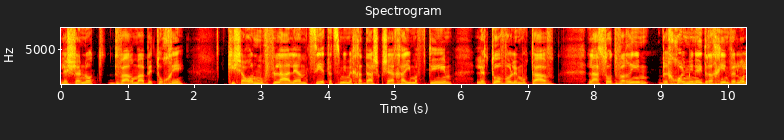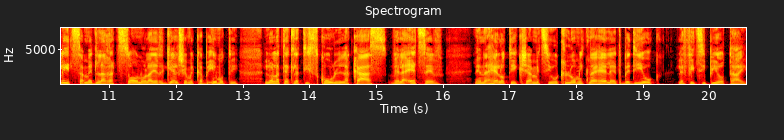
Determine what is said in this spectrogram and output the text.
לשנות דבר מה בתוכי, כישרון מופלא להמציא את עצמי מחדש כשהחיים מפתיעים, לטוב או למוטב, לעשות דברים בכל מיני דרכים ולא להיצמד לרצון או להרגל שמקבעים אותי, לא לתת לתסכול, לכעס ולעצב לנהל אותי כשהמציאות לא מתנהלת בדיוק לפי ציפיותיי.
